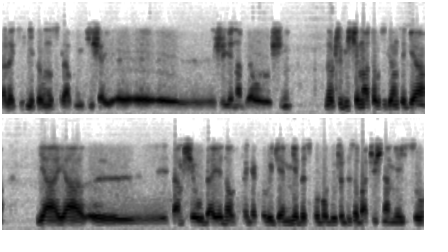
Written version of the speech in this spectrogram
dalekich, niepełnosprawnych dzisiaj e, e, żyje na Białorusi. No oczywiście ma to związek, ja, ja, ja e, tam się udaję, no tak jak powiedziałem, nie bez powodu, żeby zobaczyć na miejscu,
